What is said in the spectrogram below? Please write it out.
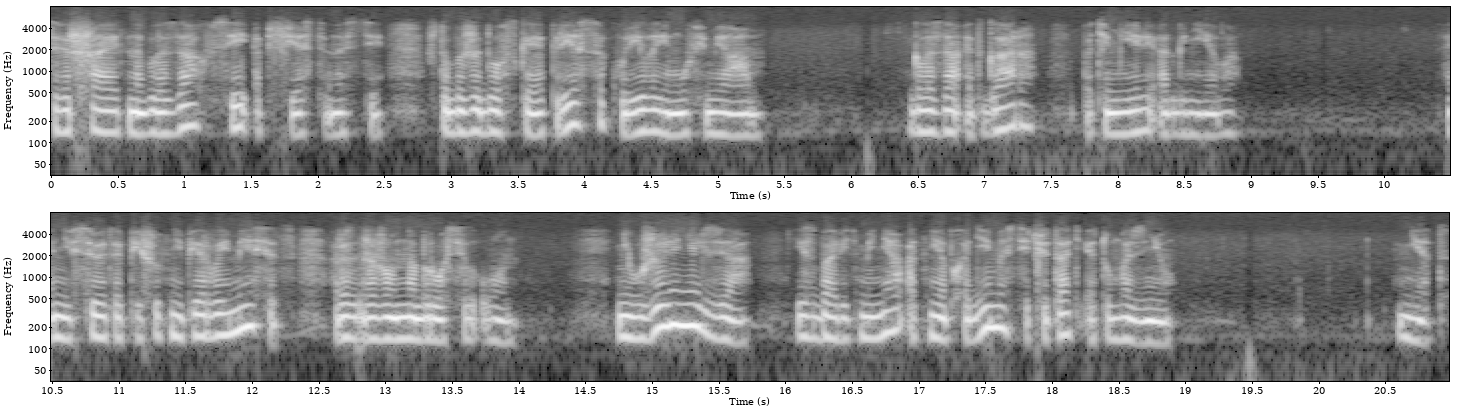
совершает на глазах всей общественности, чтобы жидовская пресса курила ему фимиам. Глаза Эдгара потемнели от гнева. «Они все это пишут не первый месяц», — раздраженно бросил он. «Неужели нельзя избавить меня от необходимости читать эту мазню?» «Нет»,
